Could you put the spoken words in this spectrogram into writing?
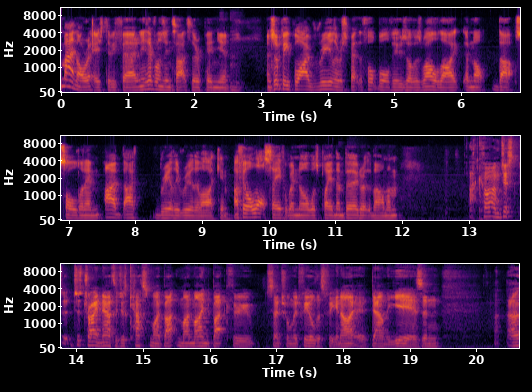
minorities, to be fair, and everyone's entitled to their opinion. Hmm. And some people I really respect the football views of as well, like, are not that sold on him. I, I really, really like him. I feel a lot safer when Norwood's playing than Berge at the moment. I can't. I'm just just trying now to just cast my back, my mind back through central midfielders for United down the years, and I,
